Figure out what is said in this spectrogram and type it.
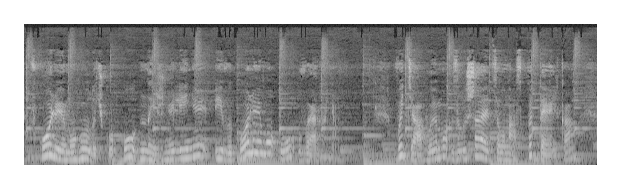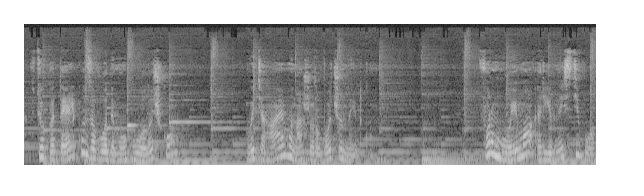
Вколюємо голочку у нижню лінію і виколюємо у верхню. Витягуємо, залишається у нас петелька. В цю петельку заводимо голочку, витягаємо нашу робочу нитку. Формуємо рівний стібок.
